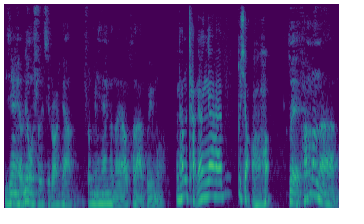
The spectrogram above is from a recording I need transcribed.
已经有六十个集装箱，说明年可能要扩大规模。那他们产量应该还不小啊。对他们呢，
